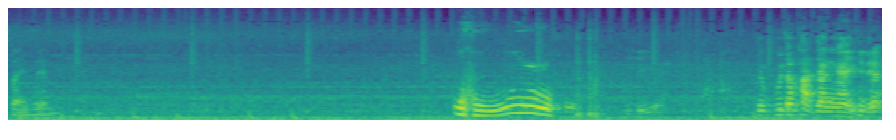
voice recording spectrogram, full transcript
ใส่เส้นโอ้โห จะกูจะผัดยังไงทีเนี้ย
